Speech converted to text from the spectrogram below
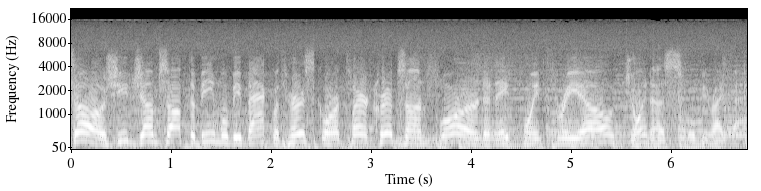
So she jumps off the beam. We'll be back with her score. Clare Cribbes on floor earned an 8.30. Join us. We'll be right back.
